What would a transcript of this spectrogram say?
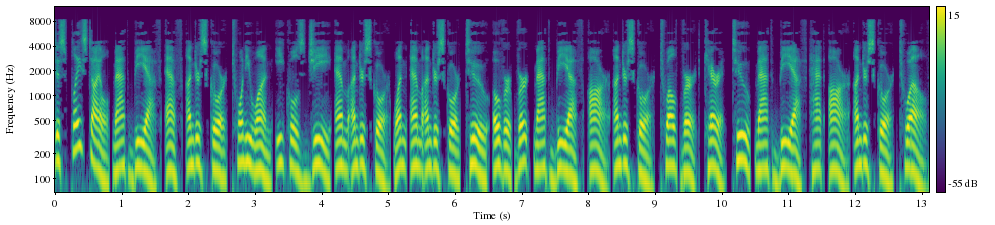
Display style Math BF F underscore twenty one equals G M underscore one M underscore two over vert Math BF R underscore twelve vert caret two Math BF hat R underscore twelve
